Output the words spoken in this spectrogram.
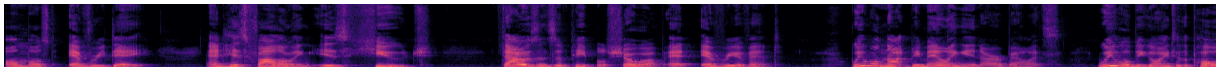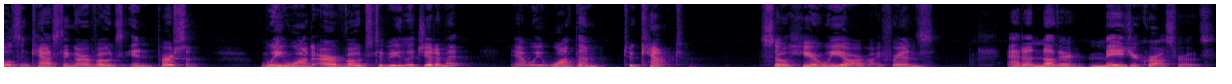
almost every day, and his following is huge. Thousands of people show up at every event. We will not be mailing in our ballots. We will be going to the polls and casting our votes in person. We want our votes to be legitimate and we want them to count. So here we are, my friends at another major crossroads,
